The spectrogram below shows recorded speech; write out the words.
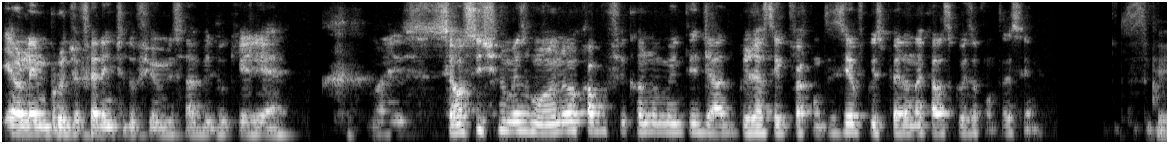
eu lembro diferente do filme, sabe? Do que ele é. Mas se eu assistir no mesmo ano, eu acabo ficando meio entediado, porque eu já sei o que vai acontecer, eu fico esperando aquelas coisas acontecerem. Sei.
